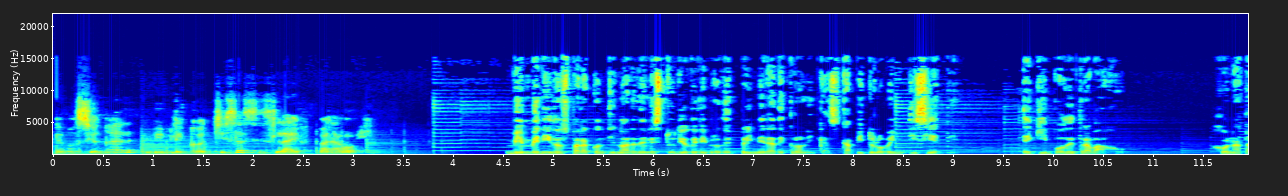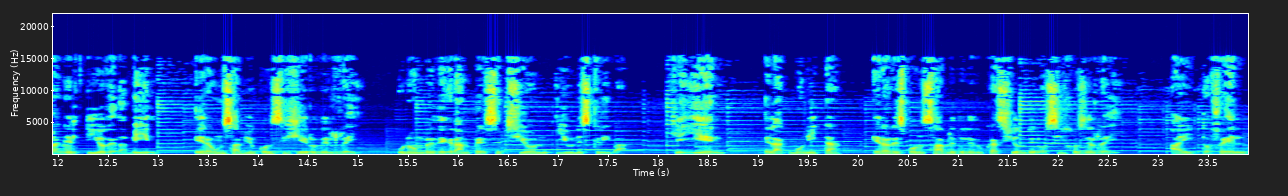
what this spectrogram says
Devocional Bíblico Jesus is Life para hoy. Bienvenidos para continuar en el estudio del libro de Primera de Crónicas, capítulo 27. Equipo de trabajo. Jonatán, el tío de David, era un sabio consejero del rey, un hombre de gran percepción y un escriba. Jehiel, el agmonita, era responsable de la educación de los hijos del rey. Aitofel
